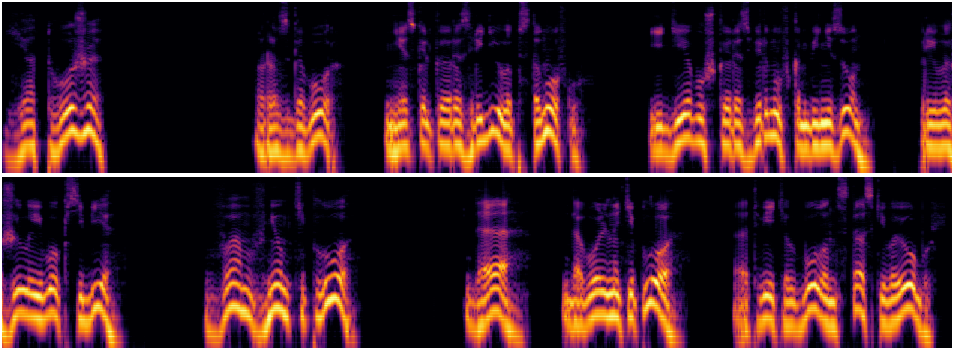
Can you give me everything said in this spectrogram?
Я тоже? Разговор несколько разрядил обстановку, и девушка, развернув комбинезон, приложила его к себе. Вам в нем тепло? Да, довольно тепло, ответил Булан, стаскивая обувь.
